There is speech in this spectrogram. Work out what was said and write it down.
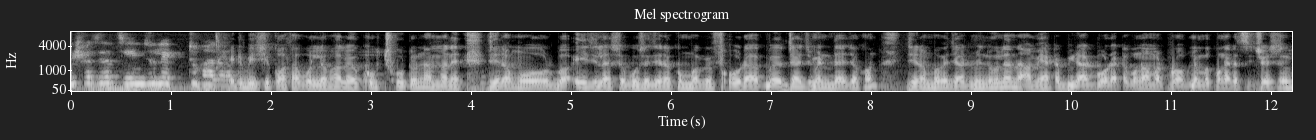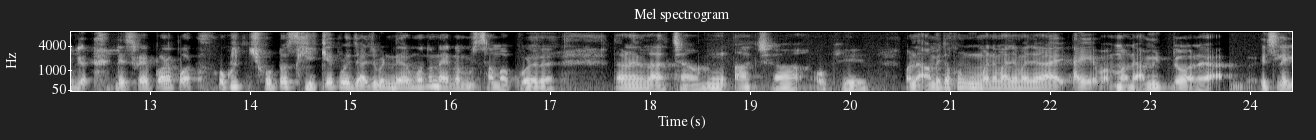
বিষয় যেটা চেঞ্জ হলে একটু ভালো একটু বেশি কথা বললে ভালো হয়। খুব ছোট না মানে যেরকম ওর এজলাসে বসে যেরকম ভাবে ওরা জাজমেন্ট দেয় যখন যেরকম ভাবে জাজমেন্টগুলো না আমি একটা বিরাট বড় একটা কোনো আমার প্রবলেম বা কোনো একটা সিচুয়েশন ডিসক্রাইব করার পর ও খুব ছোট স্লিকে পুরো জাজমেন্ট দেওয়ার মতন একদম সাম আপ করে দেয়। তখন আমি বললাম আচ্ছা আমি আচ্ছা ওকে মানে আমি তখন মানে মাঝে মাঝে মানে আমি মানে ইটস লাইক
